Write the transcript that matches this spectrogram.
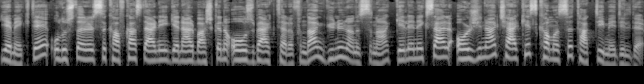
Yemekte Uluslararası Kafkas Derneği Genel Başkanı Oğuz Berk tarafından günün anısına geleneksel orijinal Çerkes kaması takdim edildi.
